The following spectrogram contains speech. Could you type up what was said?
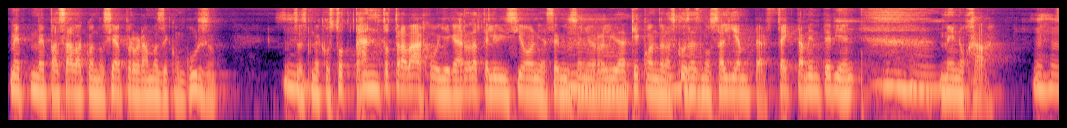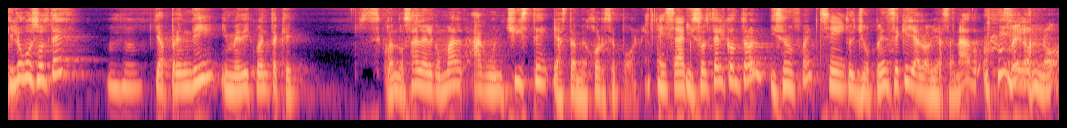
me, pasaba cuando hacía programas de concurso. Entonces me costó tanto trabajo llegar a la televisión y hacer mi sueño realidad que cuando las cosas no salían perfectamente bien, me enojaba. Y luego solté y aprendí y me di cuenta que cuando sale algo mal, hago un chiste y hasta mejor se pone. Exacto. Y solté el control y se me fue. Sí. Entonces yo pensé que ya lo había sanado, pero no.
